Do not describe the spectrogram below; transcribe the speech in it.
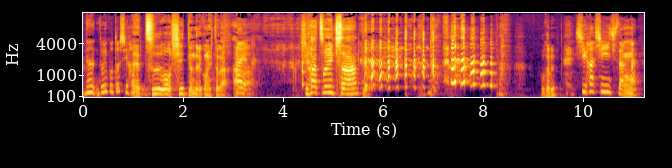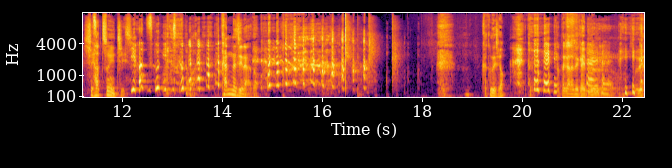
などういうこと？始え発？ー、2を C って呼んでるこの人が。はい始発運一さんって。わかる？始発真一さん、あうん。始発運一。始発真一さんカンナジナード。書くでしょ？カタカナで書いてくる。うんそれを、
